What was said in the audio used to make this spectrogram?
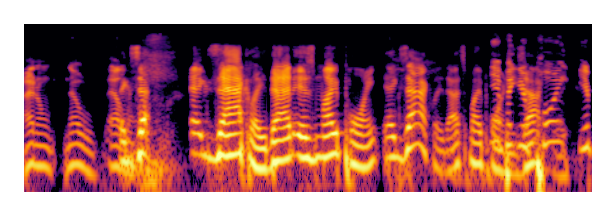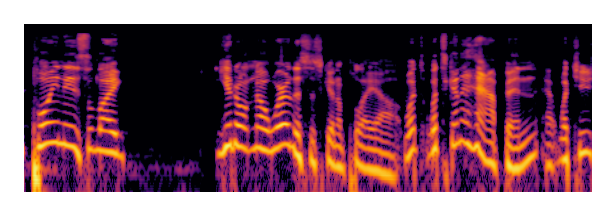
I don't know. Exactly, exactly. That is my point. Exactly, that's my point. Yeah, but your exactly. point your point is like you don't know where this is going to play out. What what's going to happen at what you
